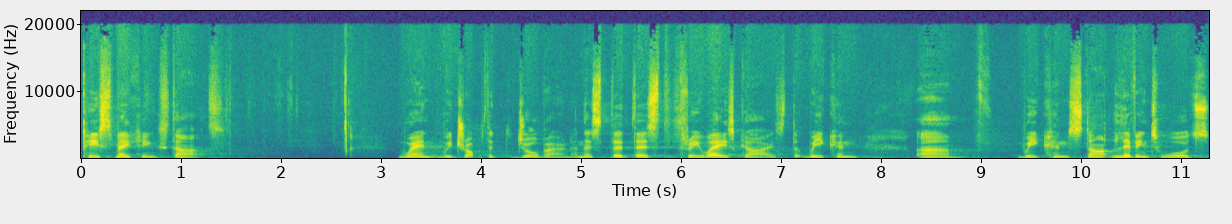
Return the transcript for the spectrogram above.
peacemaking starts when we drop the jawbone. And there's, there's three ways, guys, that we can, um, we can start living towards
